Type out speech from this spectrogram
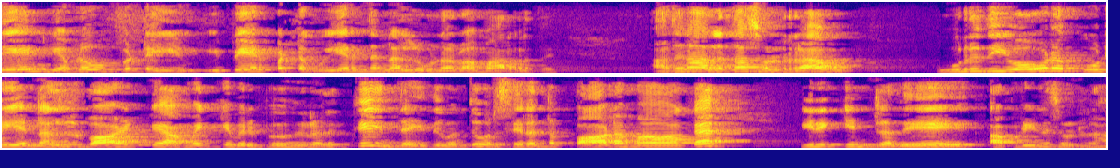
தேன் எவ்வளவு பட்ட இப்பேற்பட்ட உயர்ந்த நல் உணர்வா மாறுறது. அதனாலதான் சொல்றா உறுதியோட கூடிய நல் வாழ்க்கை அமைக்க விரும்புபவர்களுக்கு இந்த இது வந்து ஒரு சிறந்த பாடமாக இருக்கின்றது அப்படின்னு சொல்றா.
